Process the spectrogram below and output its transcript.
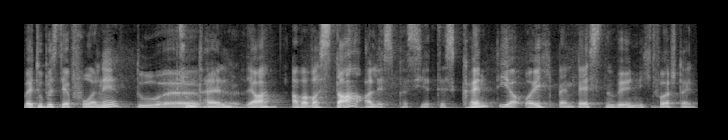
Weil du bist ja vorne, du. Äh, Mhm. Zum Teil. Ja, aber was da alles passiert, das könnt ihr euch beim besten Willen nicht vorstellen.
